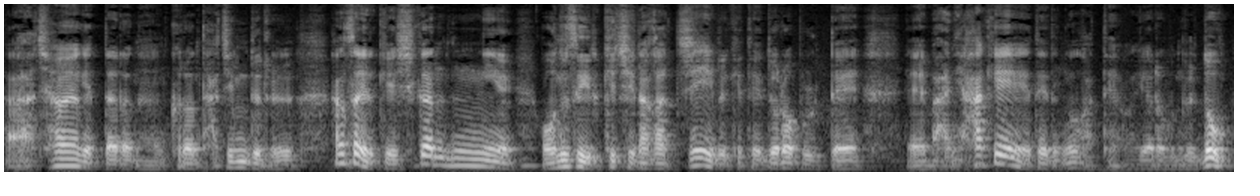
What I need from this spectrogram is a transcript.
아, 채워야겠다는 그런 다짐들을 항상 이렇게 시간이 어느새 이렇게 지나갔지? 이렇게 되돌아볼 때 많이 하게 되는 것 같아요. 여러분들도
